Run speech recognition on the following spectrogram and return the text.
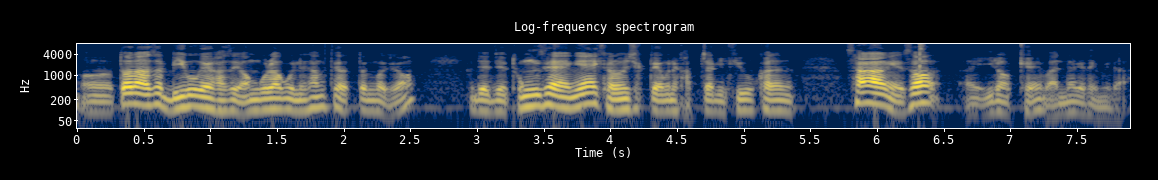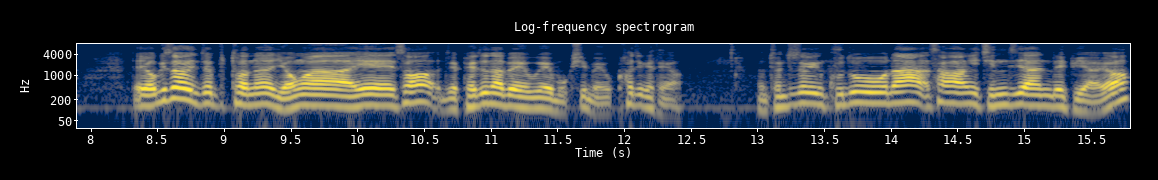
어, 떠나서 미국에 가서 연구를 하고 있는 상태였던 거죠. 근데 이제 동생의 결혼식 때문에 갑자기 귀국하는 상황에서 이렇게 만나게 됩니다. 여기서 이제부터는 영화에서 이제 베드나 배우의 몫이 매우 커지게 돼요. 전체적인 구도나 상황이 진지한 데 비하여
